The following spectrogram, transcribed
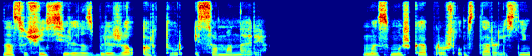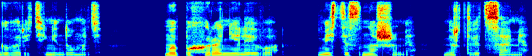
Нас очень сильно сближал Артур и сама Наря. Мы с мышкой о прошлом старались не говорить и не думать. Мы похоронили его вместе с нашими мертвецами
